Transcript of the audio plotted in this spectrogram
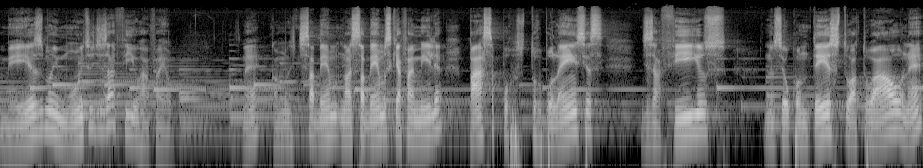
mesmo em muitos desafios, Rafael. Né? Como sabemos, nós sabemos que a família passa por turbulências, desafios no seu contexto atual, né?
